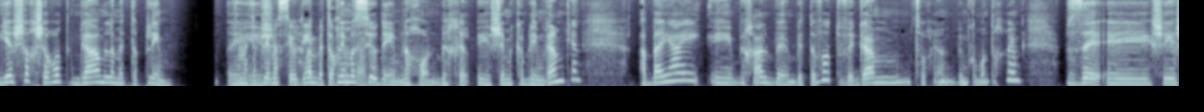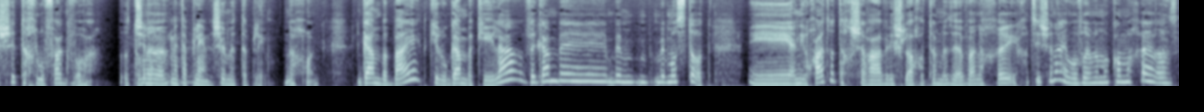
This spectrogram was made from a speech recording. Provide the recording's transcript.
יש הכשרות גם למטפלים. המטפלים הסיעודיים בתוך... המטפלים הסיעודיים, נכון, בחל, שמקבלים גם כן. הבעיה היא בכלל בבית אבות וגם לצורך העניין במקומות אחרים, זה אה, שיש תחלופה גבוהה. זאת של אומרת, מטפלים. של מטפלים, נכון. גם בבית, כאילו גם בקהילה וגם במוסדות. אה, אני יכולה לתת הכשרה ולשלוח אותם לזה, אבל אחרי חצי שנה הם עוברים למקום אחר, אז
